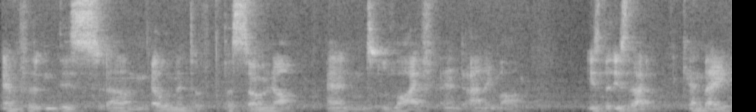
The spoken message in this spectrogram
this um, element of persona and life and anima. Is that, is that can they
